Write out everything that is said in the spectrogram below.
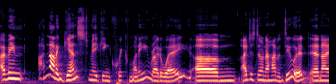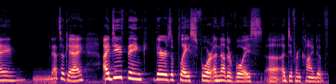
I mean, I'm not against making quick money right away. Um, I just don't know how to do it. And I, that's okay. I do think there's a place for another voice, uh, a different kind of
